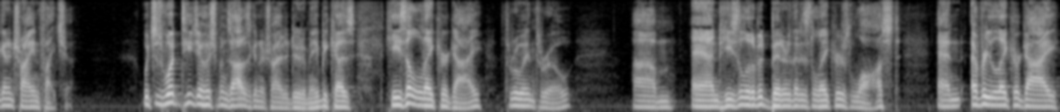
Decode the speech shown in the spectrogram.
going to try and fight you, which is what TJ Houshmandzadeh is going to try to do to me because he's a Laker guy through and through. Um, and he's a little bit bitter that his Lakers lost. And every Laker guy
